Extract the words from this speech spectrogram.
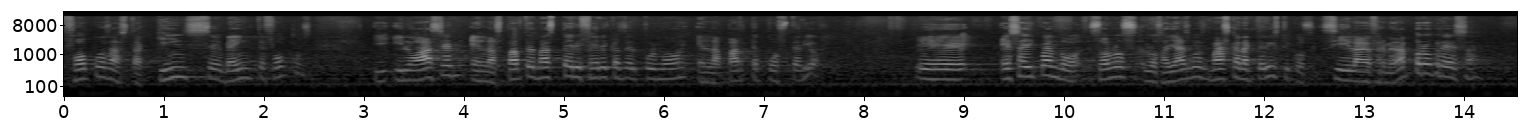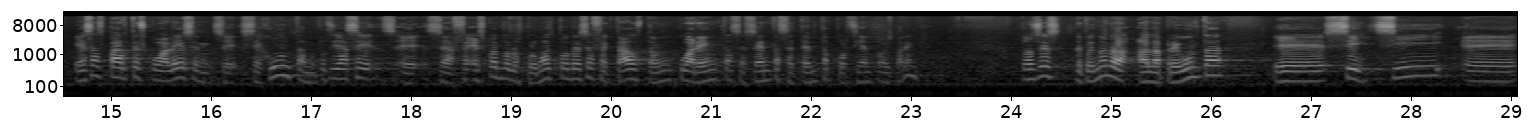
focos hasta 15, 20 focos y, y lo hacen en las partes más periféricas del pulmón, en la parte posterior. Eh, es ahí cuando son los, los hallazgos más característicos. Si la enfermedad progresa, esas partes coalescen, se, se juntan, entonces ya se, se- es cuando los pulmones pueden verse afectados hasta un 40, 60, 70% del parénquima. Entonces, respondiendo a la, a la pregunta, eh, sí, sí eh,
